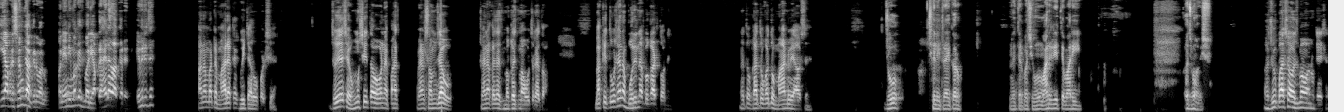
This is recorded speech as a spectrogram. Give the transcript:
એ આપણે સમજા કરવાનું અને એની મગજમારી આપણે હલાવા કરે. એવી રીતે? આના માટે મારે કંઈક વિચારવું પડશે. જોઈએ છે હું સીતાઓને પાંચ વેણ સમજાવું જેના કદાચ મગજમાં ઉતરે તો. બાકી તું છે ને બોલીને બગાડતો નહીં. ને તો ગાતો ગાતો માંડવી આવશે. જો છેલ્લી ટ્રાય કરો. નહીતર પછી હું મારી રીતે મારી અજમાવીશ. હજુ પાછો અજમાવાનું કહે છે.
